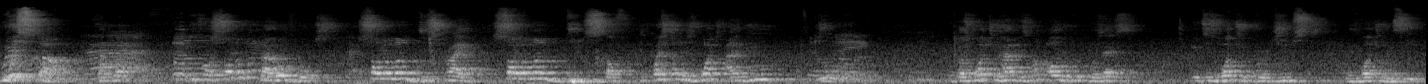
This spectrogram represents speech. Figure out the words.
wisdom from God. It was Solomon that wrote books. Solomon described. Solomon did stuff. The question is, what are you Because what you have is not all you possess. It is what you produced with what you received.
